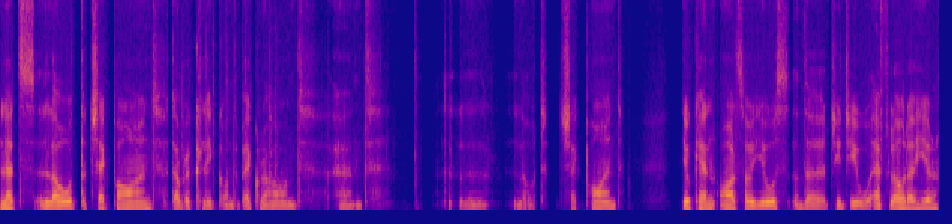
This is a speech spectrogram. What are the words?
Let's load the checkpoint, double click on the background and load checkpoint. You can also use the GGUF loader here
